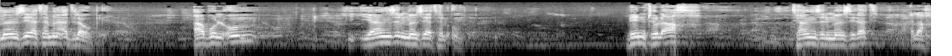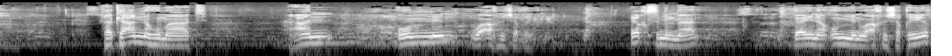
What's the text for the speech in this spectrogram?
منزلة من أدلوا به أبو الأم ينزل منزلة الأم. بنت الأخ تنزل منزلة الأخ. فكأنه مات عن أم وأخ شقيق. اقسم المال بين أم وأخ شقيق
